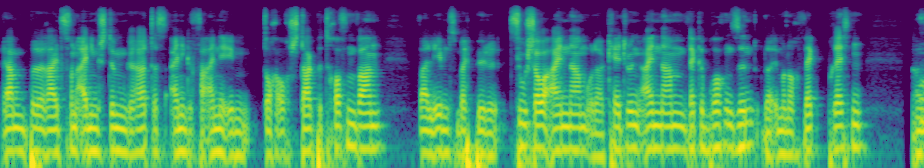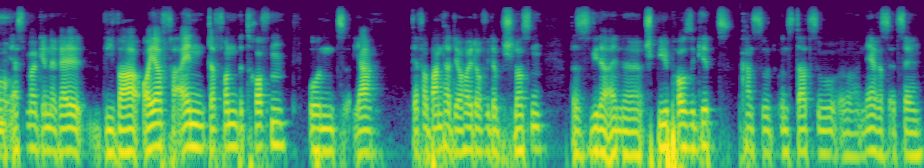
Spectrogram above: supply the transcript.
Wir haben bereits von einigen Stimmen gehört, dass einige Vereine eben doch auch stark betroffen waren weil eben zum Beispiel Zuschauereinnahmen oder Catering-Einnahmen weggebrochen sind oder immer noch wegbrechen. Ähm, oh. Erstmal generell, wie war euer Verein davon betroffen? Und ja, der Verband hat ja heute auch wieder beschlossen, dass es wieder eine Spielpause gibt. Kannst du uns dazu äh, Näheres erzählen?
